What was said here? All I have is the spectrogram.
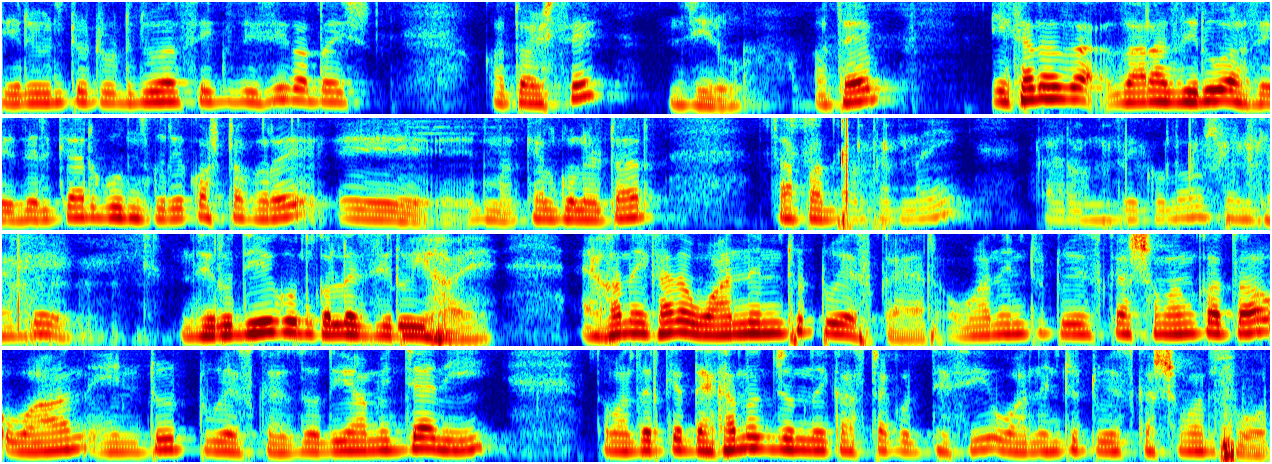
Zero into two two the power six দিছি, কত কত আসছে? জিরো অতএব এখানে যারা জিরো আছে, এদেরকে আর গুণ করে, কষ্ট করে ক্যালকুলেটর চাপার দরকার নেই। কারণ যে কোনো সংখ্যাকে জিরো দিয়ে গুণ করলে জিরোই হয়। এখন এখানে one into two square one into two square সমান কত? ওয়ান ইন্টু টু স্কোয়ার যদিও আমি জানি তোমাদেরকে দেখানোর জন্য কাজটা করতেছি ওয়ান ইন্টু টু স্কোয়ার সমান ফোর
